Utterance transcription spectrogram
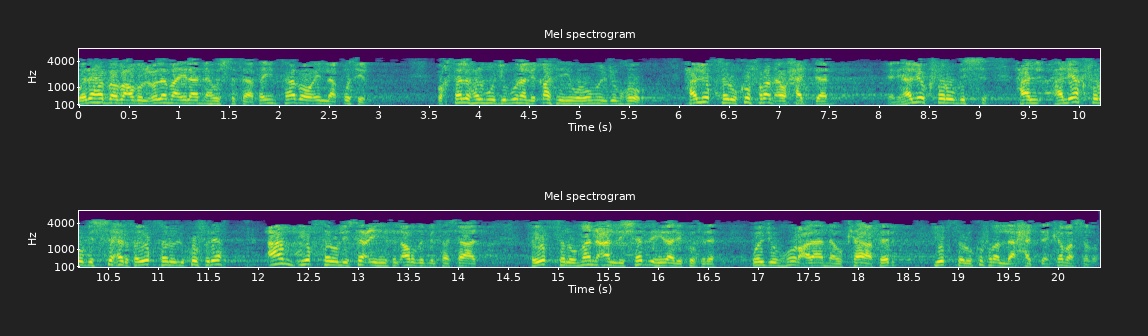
وذهب بعض العلماء إلى أنه استتاب فإن تاب وإلا قتل. واختلف الموجبون لقتله وهم الجمهور. هل يقتل كفرا أو حدا؟ يعني هل يكفر بالس... هل هل يكفر بالسحر فيقتل لكفره؟ أم يقتل لسعيه في الأرض بالفساد فيقتل منعا لشره لا لكفره؟ والجمهور على أنه كافر يقتل كفرا لا حدا كما سبق.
